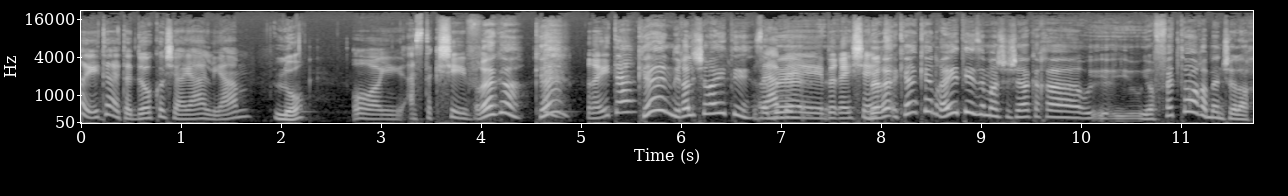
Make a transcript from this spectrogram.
ראית את הדוקו שהיה על ים? לא. אוי, אז תקשיב. רגע, כן, ראית? כן, נראה לי שראיתי. זה היה ברשת. בר- כן, כן, ראיתי איזה משהו שהיה ככה, הוא- יפה תואר, הבן שלך.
